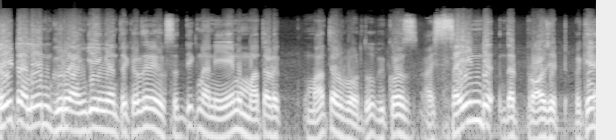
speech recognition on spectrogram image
ಟೈಟಲ್ ಏನು ಗುರು ಹಂಗೆ ಹಿಂಗೆ ಅಂತ ಕೇಳಿದ್ರೆ ಸದ್ಯಕ್ಕೆ ನಾನು ಏನು ಮಾತಾಡಕ್ಕೆ ಮಾತಾಡ್ಬಾರ್ದು because I signed that project okay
